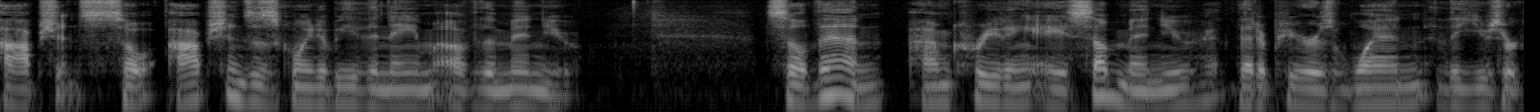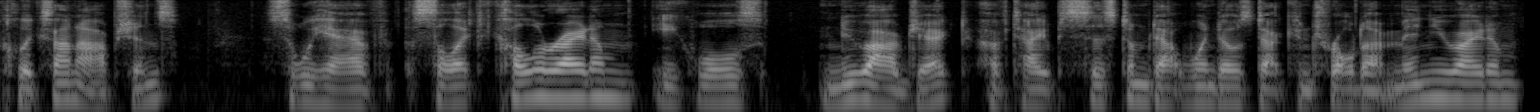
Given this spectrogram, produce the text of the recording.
options. So options is going to be the name of the menu. So then I'm creating a submenu that appears when the user clicks on options. So we have select color item equals new object of type system.windows.control.menu item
